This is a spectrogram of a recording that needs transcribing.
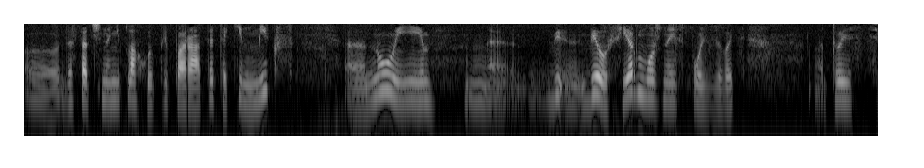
э, достаточно неплохой препарат, это кинмикс, э, ну и биоферм можно использовать, то есть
